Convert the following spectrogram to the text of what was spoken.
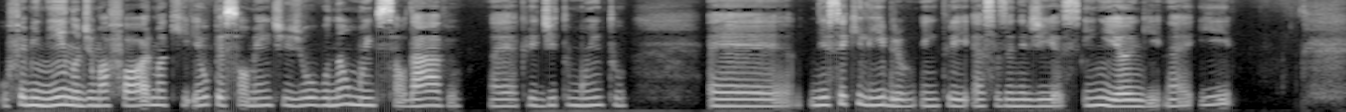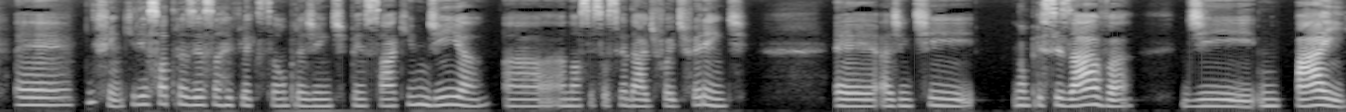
o feminino de uma forma que eu pessoalmente julgo não muito saudável. É, acredito muito é, nesse equilíbrio entre essas energias yin e yang, né? E é, enfim, queria só trazer essa reflexão para a gente pensar que um dia a, a nossa sociedade foi diferente. É, a gente não precisava de um pai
